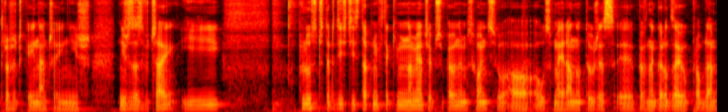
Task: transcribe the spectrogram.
troszeczkę inaczej niż, niż zazwyczaj i plus 40 stopni w takim namiocie przy pełnym słońcu o, o 8 rano to już jest y, pewnego rodzaju problem.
